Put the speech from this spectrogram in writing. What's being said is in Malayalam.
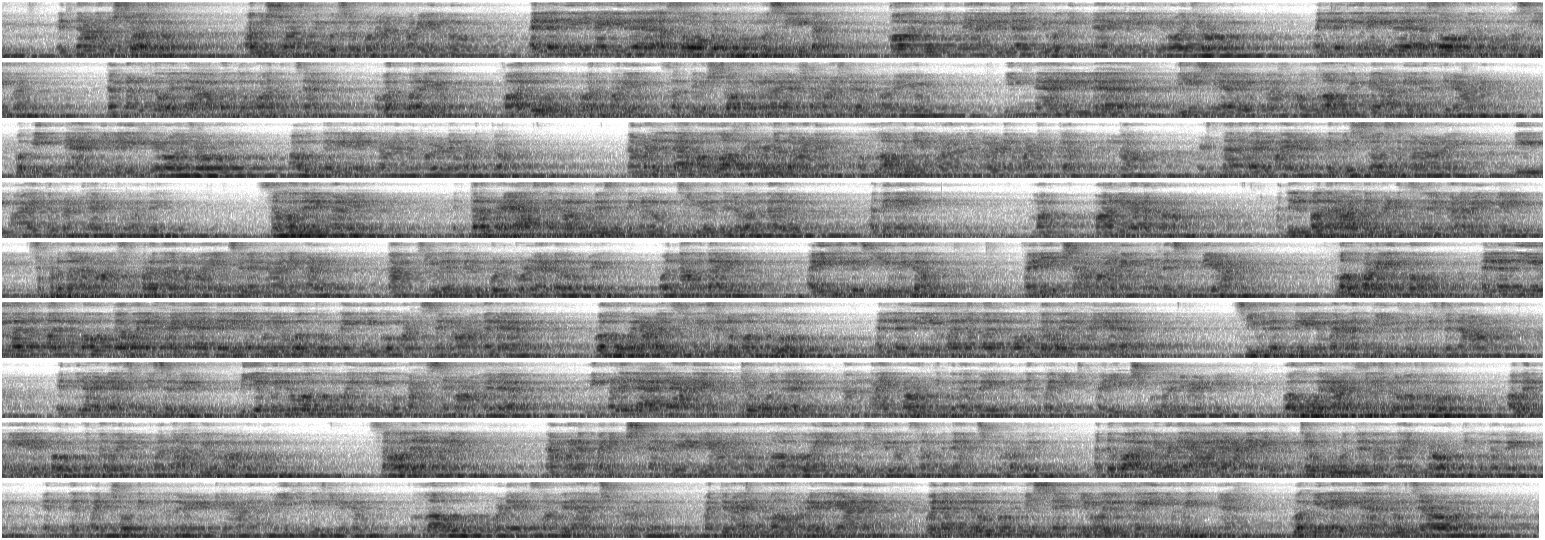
എന്താണ് വിശ്വാസം? ആ വിശ്വാസത്തെ കുറിച്ച് ഖുർആൻ പറയുന്നു الذين إذا أصابتهم مصيبة قالوا إنا لله وإنا إليه راجعون الذين إذا أصابتهم مصيبة തങ്ങൾക്ക് വല്ല ആപത്തും ബാധിച്ചാൽ അവർ പറയും കാലു അവർ പറയും സത്യവിശ്വാസികളായ ക്ഷമാശീലർ പറയും ഇന്നാ ലില്ലാഹ് തീർച്ചയായും നാം അള്ളാഹുവിന്റെ അധീനത്തിലാണ് വ ഇന്നാ ഇലൈഹി റാജിഊൻ അവങ്കലിലേക്കാണ് ഞങ്ങളുടെ മടക്കം നമ്മളെല്ലാം അള്ളാഹുവിനുള്ളതാണ് അള്ളാഹുവിലേക്കാണ് ഞങ്ങളുടെ മടക്കം എന്ന അടിസ്ഥാനപരമായ രണ്ട് വിശ്വാസങ്ങളാണ് ഈ ആയത്ത് പ്രഖ്യാപിക്കുന്നത് സഹോദരങ്ങളെ എത്ര പ്രയാസങ്ങളും പ്രതിസന്ധികളും ജീവിതത്തിൽ വന്നാലും അതിനെ മ- മറികടക്കണം അതിൽ പതറാതെ പിടിച്ചു നിൽക്കണമെങ്കിൽ സുപ്രധാനമായ സുപ്രധാനമായ ചില കാര്യങ്ങൾ നാം ജീവിതത്തിൽ ഉൾക്കൊള്ളേണ്ടതുണ്ട് ഒന്നാമതായി ഐഹിക ജീവിതം പരീക്ഷണമാണ് എന്ന ചിന്തയാണ് അള്ളാഹു പറയുന്നു الذي خلق الموت والحياة ليبلوكم أيكم أحسن عملا وهو العزيز الغفور الذي خلق الموت والحياة ജീവിതത്തെയും മരണത്തെയും സൃഷ്ടിച്ചതാണ് എന്തിനു വേണ്ടിയാണ് സൃഷ്ടിച്ചത് ലിയബലുവക്കും അയ്യക്കും അഹ്സനഅമല നിങ്ങളിൽ ആരാണ് ഏറ്റവും കൂടുതൽ നന്നായി പ്രവർത്തിക്കുന്നത് എന്ന് പരീക്ഷ പരീക്ഷിക്കുന്നതിന് വേണ്ടി ബഹുവൽ അസീസ് ഗഫൂർ അവൻ നേരെ പൊറുക്കുന്നവനും പ്രതാപിയുമാകുന്നു സഹോദരങ്ങളെ നമ്മളെ പരീക്ഷിക്കാൻ വേണ്ടിയാണ് അള്ളാഹു ഐഹിക ജീവിതം സംവിധാനിച്ചിട്ടുള്ളത് അഥവാ ഇവിടെ ആരാണ് ഏറ്റവും കൂടുതൽ നന്നായി പ്രവർത്തിക്കുന്നത് എന്ന് പരിശോധിക്കുന്നതിന് വേണ്ടിയാണ് ഐഹിക ജീവിതം അള്ളാഹു ഇവിടെ സംവിധാനിച്ചിട്ടുള്ളത്. മറ്റൊരു കാര്യം അള്ളാഹു പറയുകയാണ്.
